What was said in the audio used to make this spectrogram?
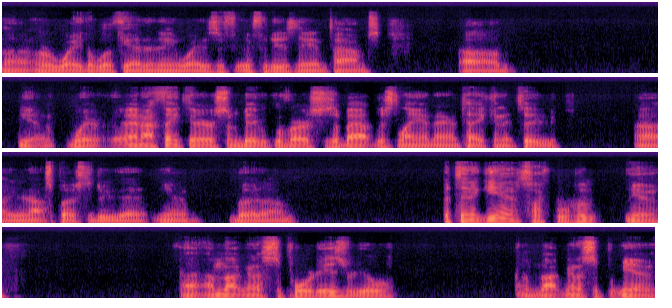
uh, or a way to look at it, anyways. If if it is the end times, um, you know, where and I think there are some biblical verses about just laying there and taking it too. Uh, you're not supposed to do that, you know, but um, but then again, it's like, well, who, you know, I, I'm not going to support Israel. I'm not going to support, you know,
